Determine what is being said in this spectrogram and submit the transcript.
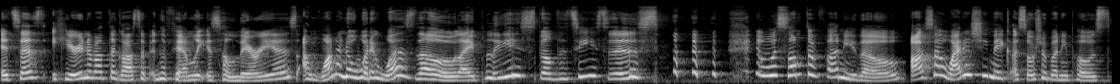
it says hearing about the gossip in the family is hilarious. I want to know what it was though. Like, please spill the tea, sis. it was something funny though. Also, why did she make a social bunny post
